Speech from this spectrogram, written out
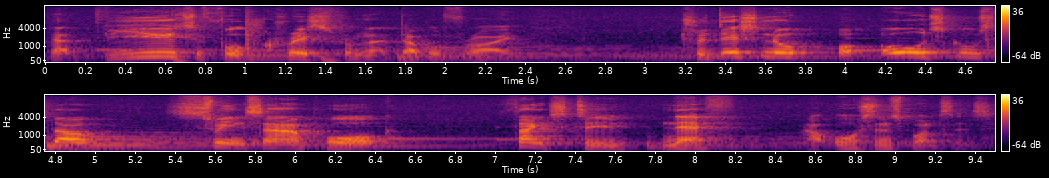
that beautiful crisp from that double fry. Traditional or old school style sweet and sour pork, thanks to Neff, our awesome sponsors.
